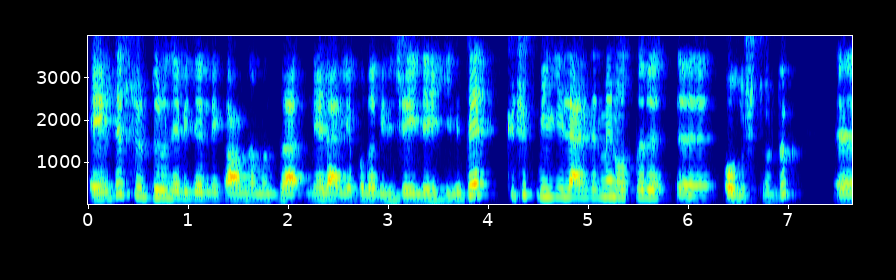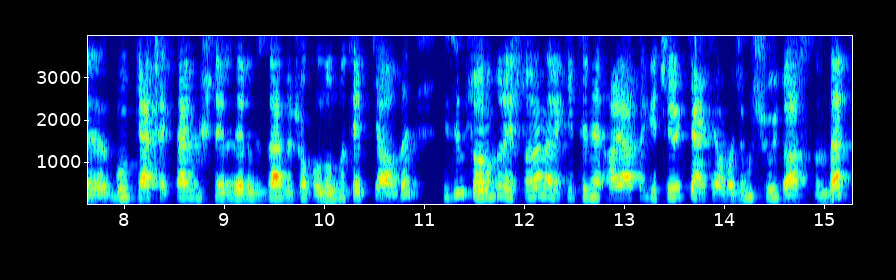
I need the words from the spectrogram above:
evde sürdürülebilirlik anlamında neler yapılabileceği ile ilgili de küçük bilgilendirme notları e, oluşturduk. E, bu gerçekten müşterilerimizden de çok olumlu tepki aldı. Bizim sorumlu restoran hareketini hayata geçirirken ki amacımız şuydu aslında.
